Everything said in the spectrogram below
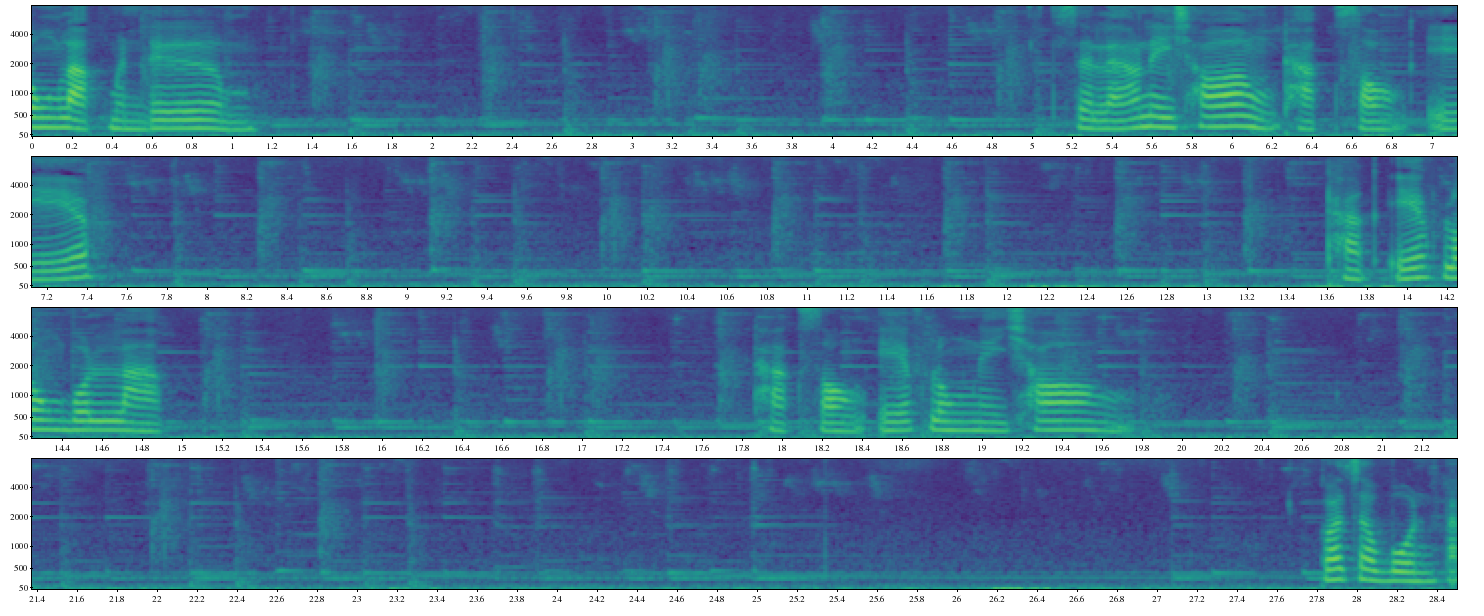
ลงหลักเหมือนเดิม เสร็จแล้วในช่องถัก 2F ถัก F ลงบนหลัก ถัก 2F ลงในช่อง ก็จะวนไป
